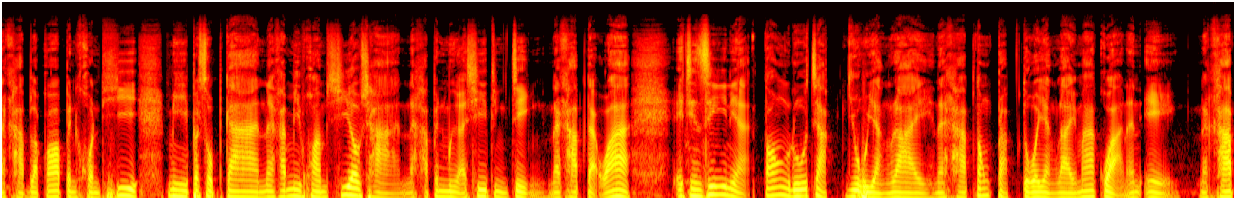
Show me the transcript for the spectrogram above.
นะครับแล้วก็เป็นคนที่มีประสบการณ์นะครับมีความเชี่ยวชาญนะครับเป็นมืออาชีพจริงๆนะครับแต่ว่าเอเจนซี่เนี่ยต้องรู้จักอยู่อย่างไรนะครับต้องปรับตัวอย่างไรมากกว่านั่นเอง นะครับ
